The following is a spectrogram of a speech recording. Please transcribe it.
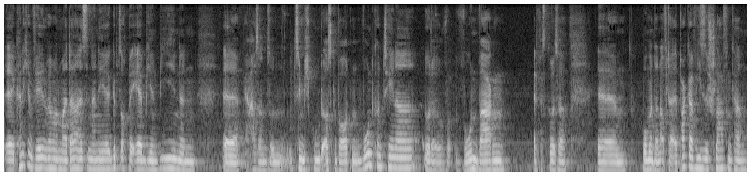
Äh, kann ich empfehlen, wenn man mal da ist in der Nähe. Gibt es auch bei Airbnb einen, äh, ja, so, so einen ziemlich gut ausgebauten Wohncontainer oder Wohnwagen, etwas größer, ähm, wo man dann auf der Alpaka-Wiese schlafen kann.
